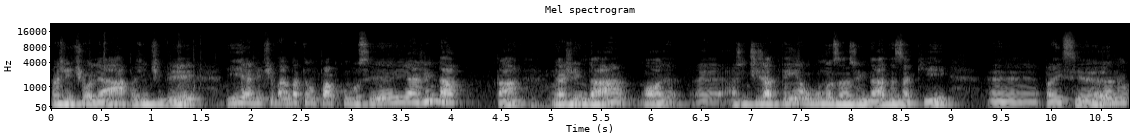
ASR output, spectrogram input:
pra gente olhar, pra gente ver. E a gente vai bater um papo com você e agendar, tá? E agendar, olha, é, a gente já tem algumas agendadas aqui é, para esse ano,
